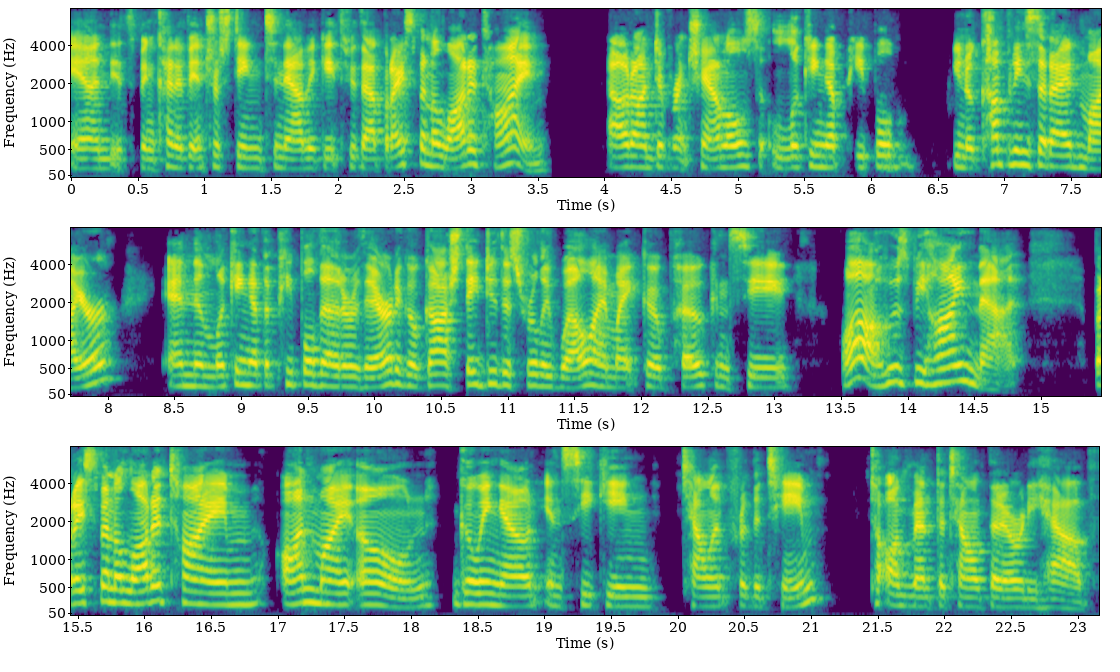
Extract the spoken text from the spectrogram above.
and it's been kind of interesting to navigate through that. But I spend a lot of time out on different channels looking at people, you know, companies that I admire and then looking at the people that are there to go, gosh, they do this really well. I might go poke and see, wow, who's behind that? But I spend a lot of time on my own going out and seeking talent for the team to augment the talent that I already have.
